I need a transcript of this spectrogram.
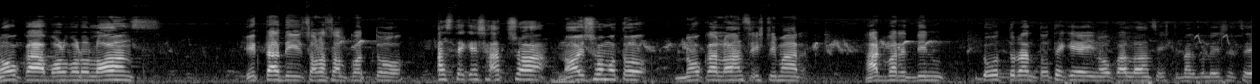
নৌকা, বড় বড় লঞ্চ ইত্যাদি চলাচল করত। আজ থেকে সাতশো, নয়শো মতো নৌকা লঞ্চ স্টিমার হাটবারের দিন দূর দূরান্ত থেকে এই নৌকা লঞ্চ স্টিমারগুলো এসেছে।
